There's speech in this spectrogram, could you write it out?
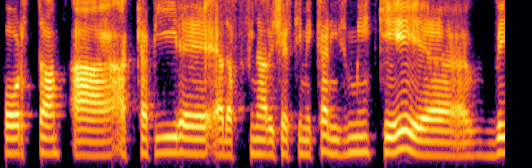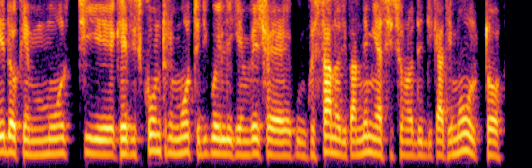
porta a, a capire e ad affinare certi meccanismi che eh, vedo che molti, che riscontro in molti di quelli che invece in quest'anno di pandemia si sono dedicati molto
